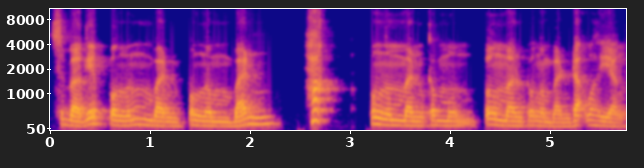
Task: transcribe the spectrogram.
sebagai pengemban-pengemban hak pengemban pengemban pengemban dakwah yang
